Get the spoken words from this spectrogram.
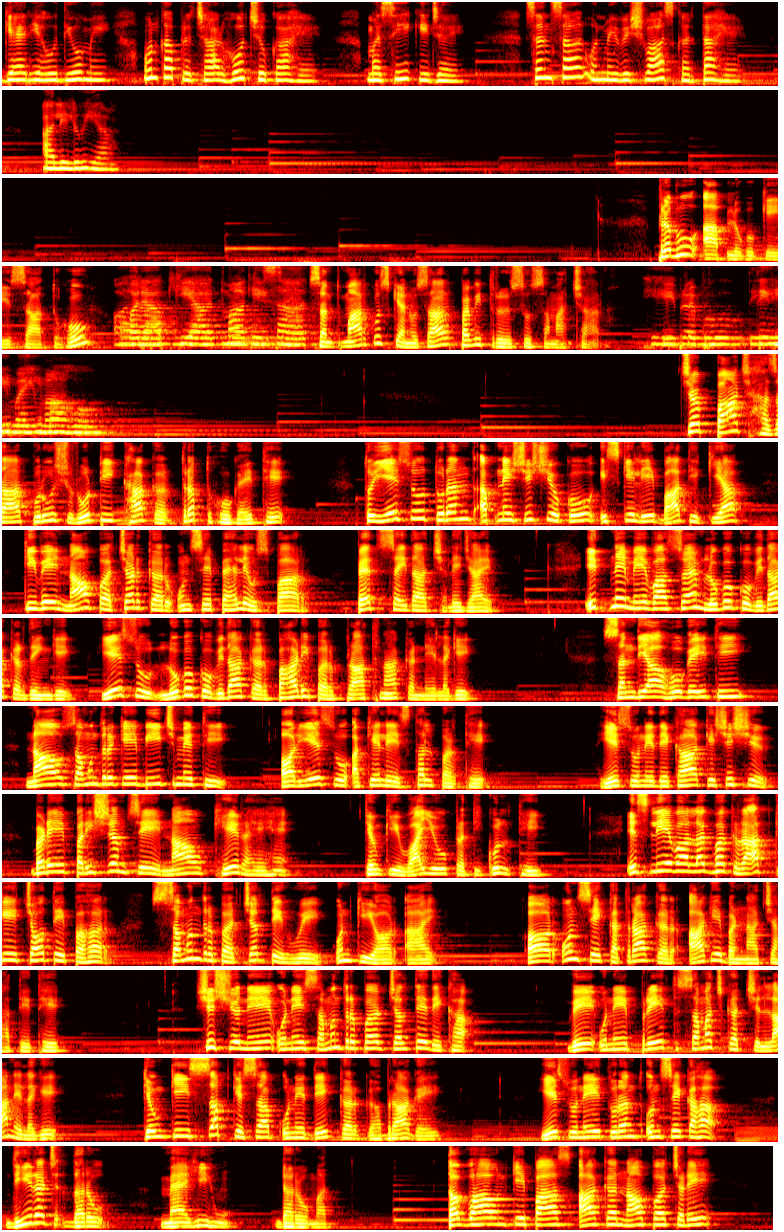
गैर यहूदियों में उनका प्रचार हो चुका है। मसीह की जय। संसार उनमें विश्वास करता है। अलेलुया प्रभु आप लोगों के साथ हो। और आपकी आत्मा के साथ। संत मार्कुस के अनुसार पवित्र सुसमाचार। हे प्रभु तेरी महिमा हो। जब पाँच हज़ार पुरुष रोटी खाकर तृप्त हो गए थे तो यीशु तुरंत अपने शिष्यों को इसके लिए बाध्य किया कि वे नाव पर चढ़कर उनसे पहले उस पार पैतसैदा चले जाए। इतने में वह स्वयं लोगों को विदा कर देंगे। यीशु लोगों को विदा कर पहाड़ी पर प्रार्थना करने लगे। संध्या हो गई थी, नाव समुद्र के बीच में थी और यीशु अकेले स्थल पर थे। यीशु ने देखा कि शिष्य बड़े परिश्रम से नाव खे रहे हैं, क्योंकि वायु प्रतिकूल थी। इसलिए वह लगभग रात के चौथे पहर समुद्र पर चलते हुए उनकी ओर आए। और उनसे कतरा कर आगे बढ़ना चाहते थे। शिष्य ने उन्हें समुद्र पर चलते देखा। वे उन्हें प्रेत समझकर चिल्लाने लगे, क्योंकि सब के सब उन्हें देखकर घबरा गए। यीशु ने तुरंत उनसे कहा, धीरज धरो, मैं ही हूँ, डरो मत। तब वह उनके पास आकर नाव पर चढ़े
